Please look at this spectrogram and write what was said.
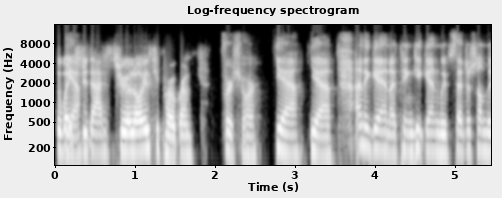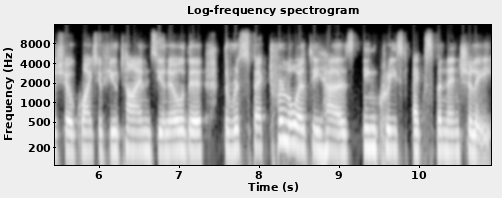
the way yeah. to do that is through a loyalty program. For sure. Yeah, yeah. And again, I think again we've said it on the show quite a few times, you know, the the respect for loyalty has increased exponentially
